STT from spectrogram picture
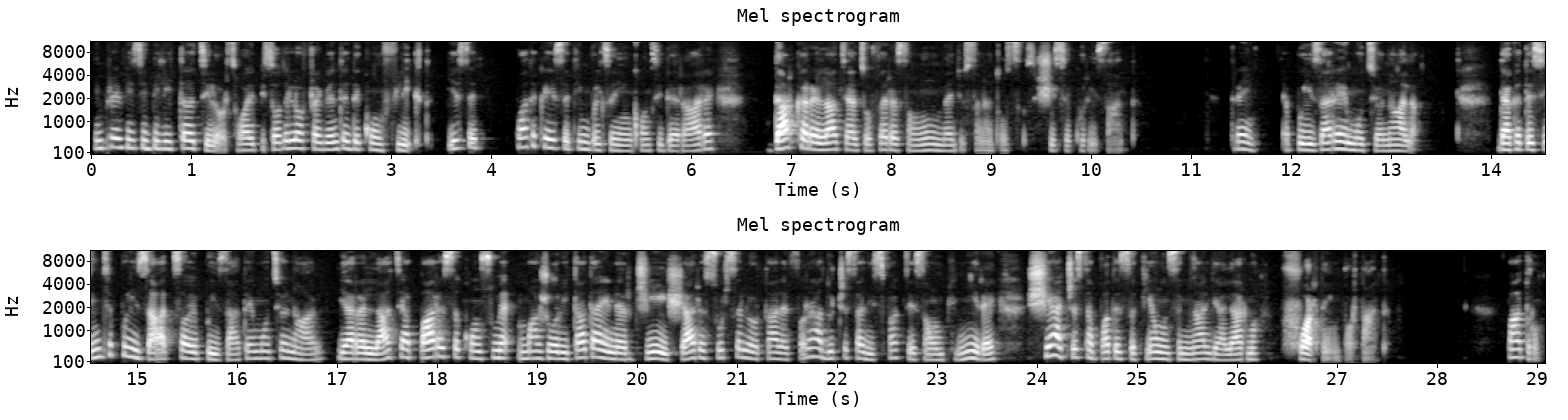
imprevizibilităților sau a episodelor frecvente de conflict, este, poate că este timpul să iei în considerare dacă relația îți oferă sau nu un mediu sănătos și securizant. 3. Epuizarea emoțională. Dacă te simți epuizat sau epuizată emoțional, iar relația pare să consume majoritatea energiei și a resurselor tale fără a aduce satisfacție sau împlinire, și acesta poate să fie un semnal de alarmă foarte important. 4.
